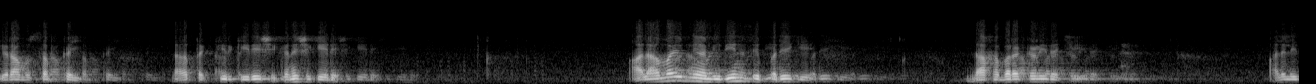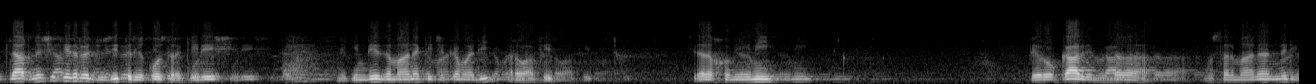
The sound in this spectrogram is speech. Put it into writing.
کرامو سب کوي دا تکفیر کړي شي کنه شي کړي علامه ابن عابدین سے پدې کې دا خبره کړې ده چې علی الاطلاق نشي کېدل جزئی طریقو سره کېدې شي لیکن دې زمانہ کې چې کوم دي روافض چې د خمینی پیروکار دي دغه مسلمانان نه دي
